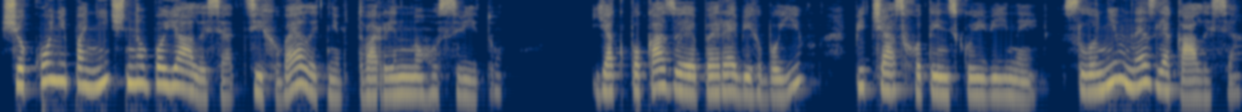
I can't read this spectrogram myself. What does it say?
що коні панічно боялися цих велетнів тваринного світу. Як показує перебіг боїв під час Хотинської війни, слонів не злякалися,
